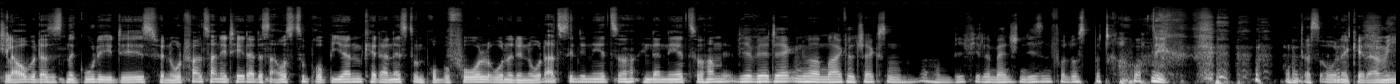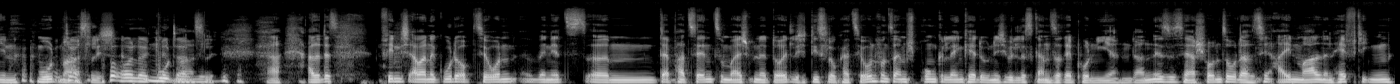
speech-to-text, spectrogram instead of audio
glaube, dass es eine gute Idee ist, für Notfallsanitäter das auszuprobieren, Ketanest und Propofol, ohne den Notarzt in, die Nähe zu, in der Nähe zu haben. Wir, wir denken nur an Michael Jackson, ähm, wie viele Menschen diesen Verlust betrauern. und das ohne Ketamin, mutmaßlich. ohne mutmaßlich. Ja, also das finde ich aber eine gute Option, wenn jetzt ähm, der Patient zum Beispiel eine deutliche Dislokation von seinem Sprunggelenk hätte und ich will das Ganze reponieren. Dann ist es ja schon so, dass ich einmal einen heftigen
